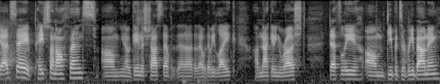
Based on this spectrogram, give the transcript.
Yeah, I'd say patience on offense. Um, you know, getting the shots that that uh, that, that, we like. Um, not getting rushed. Definitely um, defensive rebounding.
